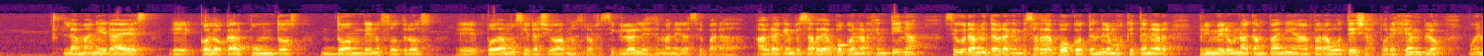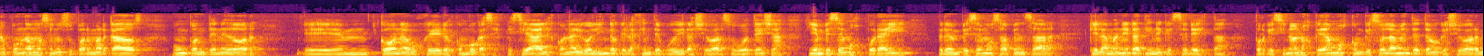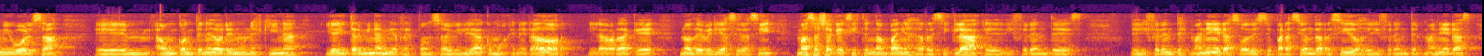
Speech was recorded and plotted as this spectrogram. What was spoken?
la manera es eh, colocar puntos donde nosotros eh, podamos ir a llevar nuestros reciclables de manera separada. ¿Habrá que empezar de a poco en Argentina? Seguramente habrá que empezar de a poco. Tendremos que tener primero una campaña para botellas, por ejemplo. Bueno, pongamos en los supermercados un contenedor eh, con agujeros, con bocas especiales, con algo lindo que la gente pueda ir a llevar su botella y empecemos por ahí, pero empecemos a pensar que la manera tiene que ser esta, porque si no nos quedamos con que solamente tengo que llevar mi bolsa eh, a un contenedor en una esquina y ahí termina mi responsabilidad como generador. Y la verdad que no debería ser así. Más allá que existen campañas de reciclaje de diferentes, de diferentes maneras o de separación de residuos de diferentes maneras,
